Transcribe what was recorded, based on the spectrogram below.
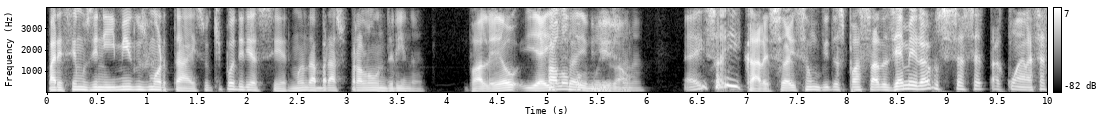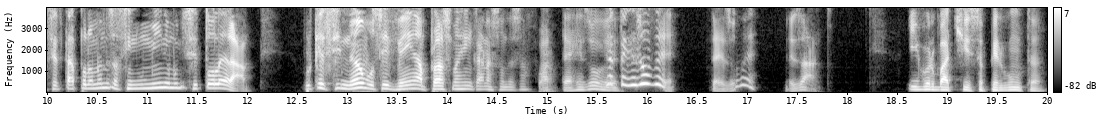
parecemos inimigos mortais. O que poderia ser? Manda abraço pra Londrina. Valeu. E é Falou isso um aí, disso, Murilão. né? É isso aí, cara. Isso aí são vidas passadas. E é melhor você se acertar com ela. Se acertar, pelo menos assim, no mínimo de se tolerar. Porque senão você vem a próxima reencarnação dessa forma. Até resolver. até resolver. Até resolver. Exato. Igor Batista pergunta:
